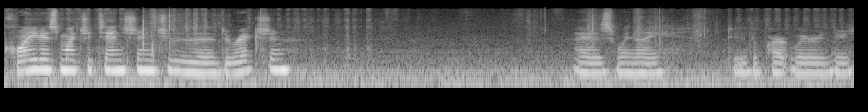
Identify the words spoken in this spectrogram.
quite as much attention to the direction as when I do the part where there's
